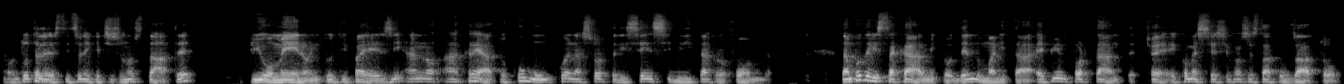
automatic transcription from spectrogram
con tutte le restrizioni che ci sono state, più o meno in tutti i paesi, hanno, ha creato comunque una sorta di sensibilità profonda. Da un punto di vista karmico dell'umanità è più importante, cioè è come se si fosse stato usato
